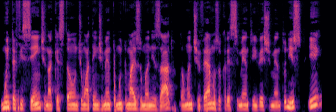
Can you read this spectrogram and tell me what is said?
muito eficiente na questão de um atendimento muito mais humanizado. Então, mantivemos o crescimento e investimento nisso. E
